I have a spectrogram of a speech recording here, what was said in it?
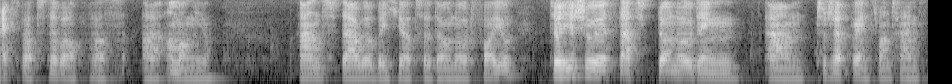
expert developers uh, among you and that will be here to download for you. The issue is that downloading um, to JetBrains runtimes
